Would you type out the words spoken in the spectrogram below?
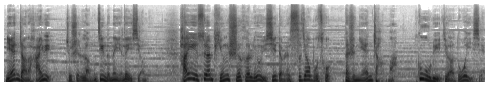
年长的韩愈就是冷静的那一类型。韩愈虽然平时和刘禹锡等人私交不错，但是年长嘛，顾虑就要多一些，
